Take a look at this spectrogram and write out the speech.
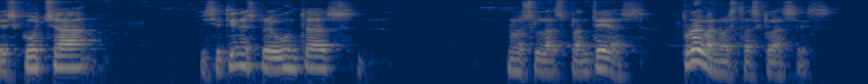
Escucha y si tienes preguntas, nos las planteas. Prueba nuestras clases.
